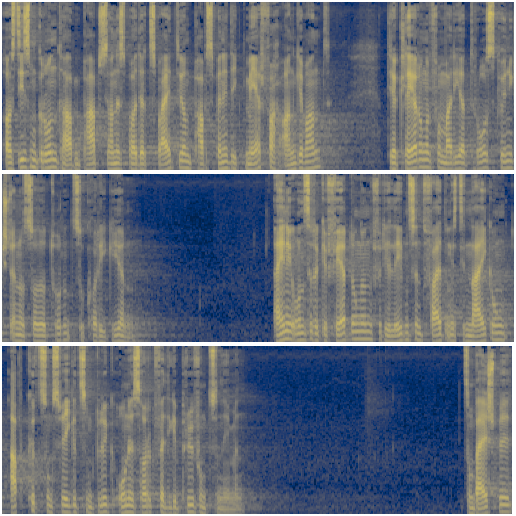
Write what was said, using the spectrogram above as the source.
Aus diesem Grund haben Papst Johannes Paul II. und Papst Benedikt mehrfach angewandt, die Erklärungen von Maria Trost, Königstein und Solothurn zu korrigieren. Eine unserer Gefährdungen für die Lebensentfaltung ist die Neigung, Abkürzungswege zum Glück ohne sorgfältige Prüfung zu nehmen. Zum Beispiel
